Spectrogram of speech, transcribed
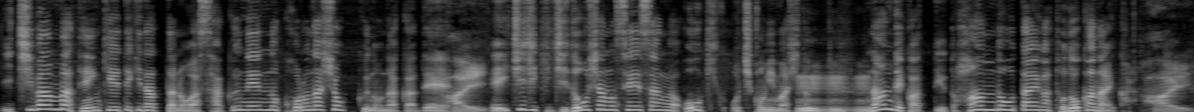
一番まあ典型的だったのは昨年のコロナショックの中で、はい、え一時期自動車の生産が大きく落ち込みました。なんでかっていうと、半導体が届かないから。はい、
